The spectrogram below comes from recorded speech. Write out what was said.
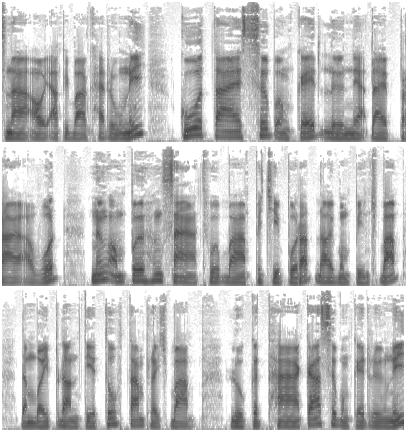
ស្នើឲ្យអភិបាលខេត្តរូងនេះគួរតែស៊ើបអង្កេតលើអ្នកដែលប្រើអាវុធនិងអំពើហិង្សាធ្វើបាបប្រជាពលរដ្ឋដោយបំពានច្បាប់ដើម្បីផ្ដន់ទាទោសតាមផ្លូវច្បាប់លោកគិតថាការស៊ើបអង្កេតរឿងនេះ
